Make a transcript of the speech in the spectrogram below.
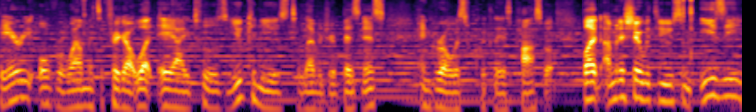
very overwhelming to figure out what AI tools you can use to leverage your business and grow as quickly as possible. But I'm going to share with you some easy,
